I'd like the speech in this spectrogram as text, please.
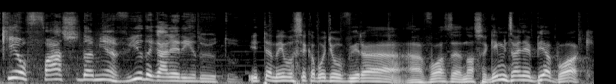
que eu faço da minha vida, galerinha do YouTube? E também você acabou de ouvir a, a voz da nossa game designer Bia Bock.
